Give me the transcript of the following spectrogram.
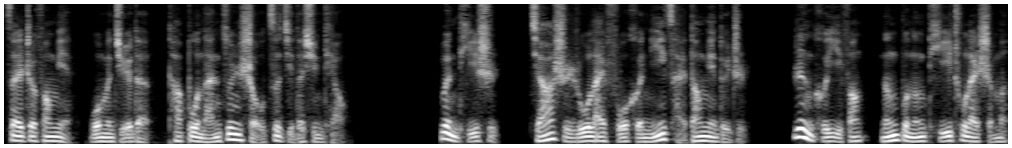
在这方面，我们觉得他不难遵守自己的训条。问题是，假使如来佛和尼采当面对质，任何一方能不能提出来什么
